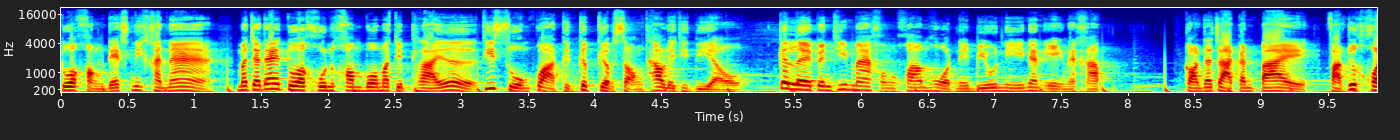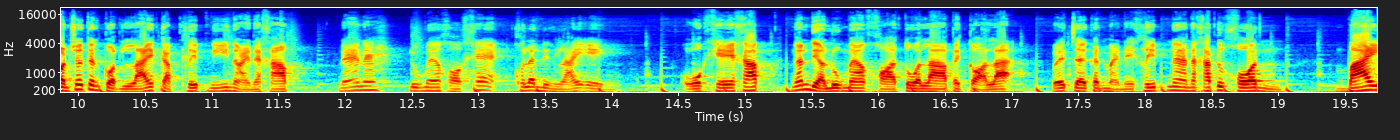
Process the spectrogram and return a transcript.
ตัวของ Dex n i k a n a มันจะได้ตัวคูณ Combo Multiplier ที่สูงกว่าถึงเกือบๆ2เท่าเลยทีเดียว ก็เลยเป็นที่มาของความโหดในบิลนี้นั่นเองนะครับ ก่อนจะจากกันไป ฝากทุกคนช่วยกันกดไลค์กับคลิปนี้หน่อยนะครับนะนะลุงแมวขอแค่คนละหนึ่งไลค์เอง โอเคครับ งั้นเดี๋ยวลุงแมวขอตัวลาไปก่อนละ ไว้เจอกันใหม่ในคลิปหน้านะครับทุกคนบาย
